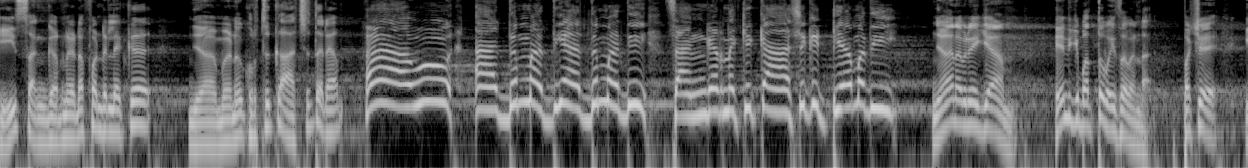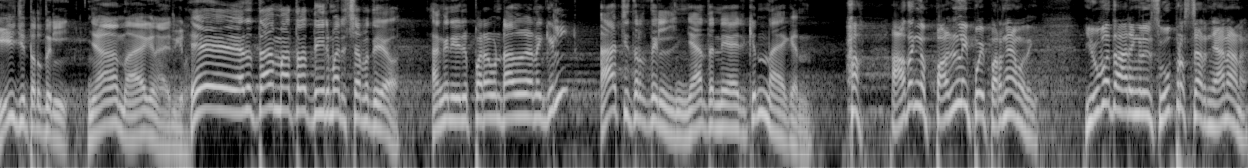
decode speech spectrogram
ഈ സംഘടനയുടെ ഫണ്ടിലേക്ക് ഞാൻ വേണം കുറച്ച് കാശ് തരാം. അത് മതി അത് മതി. സംഘടനയ്ക്ക് കാശ് കിട്ടിയാ മതി. ഞാൻ അഭിനയിക്കാം. എനിക്ക് പത്ത് പൈസ വേണ്ട. പക്ഷേ ഈ ചിത്രത്തിൽ ഞാൻ നായകനായിരിക്കും ഏ അത് താൻ മാത്രം തീരുമാനിച്ചാൽ മതിയോ? അങ്ങനെ ഒരു പടം ഉണ്ടാവുകയാണെങ്കിൽ ആ ചിത്രത്തിൽ ഞാൻ തന്നെയായിരിക്കും നായകൻ. ഹ, അതങ്ങ് പള്ളി പോയി പറഞ്ഞാൽ മതി. യുവതാരങ്ങളിൽ സൂപ്പർ സ്റ്റാർ ഞാനാണ്.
